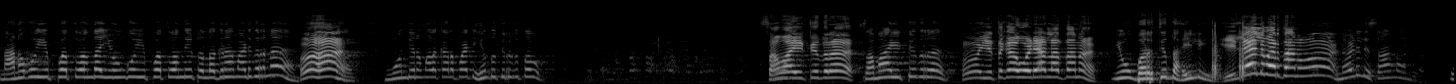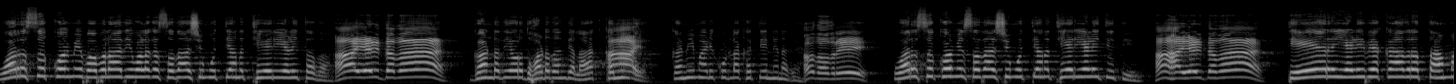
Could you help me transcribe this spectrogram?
ನನಗೂ ಇಪ್ಪತ್ತೊಂದ ಇವಂಗೂ ಇಪ್ಪತ್ತೊಂದು ಇಟ್ಟು ಲಗ್ನ ಮಾಡಿದ್ರನ? ಹಾ ಹಾ. ಮುಂದಿನ ಮೊಳಕಾಲ ಪಾಟಿ ಹಿಂದೆ ತಿರುಗುತ್ತಾವು ಸಮ ಇಟ್ಟಿದ್ರ? ಸಮ ಇಟ್ಟಿದ್ರ. ಹ್ಮ್ ಇಟ್ಕ ಓಡ್ಯಾಡ್ಲತ್ತಾನ? ಇವ್ ಬರ್ತಿದ್ದ ಇಲ್ಲಿ. ಇಲ್ಲೇ ಇಲ್ಲಿ ಬರ್ತಾನು. ನೋಡಿಲಿ ಸಣ್ಣ ವರ್ಷಕ್ಕೊಮ್ಮೆ ಬಬಲಾದಿ ಒಳಗ ಸದಾಶಿ ಮುತ್ಯಾನ ಥೇರಿ ಎಳಿತದ. ಹಾ ಹೇಳಿತದ ಗಂಡ ದೇವ್ರ ದೊಡ್ಡದಂದಿಲ್ಲ. ಕಮ್ಮಿ. ಕಮ್ಮಿ ಮಾಡಿ ಕೊಡ್ಲಾಕತ್ತೀನಿ ನಿನಗ. ಹೌದೌದ್ರಿ. ವರ್ಷಕ್ಕೊಮ್ಮೆ ಸದಾಶಿ ಮುತ್ಯಾನ ಥೇರಿ ಎಳಿತೈತಿ. ಹಾ ಹಾ ಹೇಳ್ತದ ತೇರ ಎಳಿಬೇಕಾದ್ರ ತಮ್ಮ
